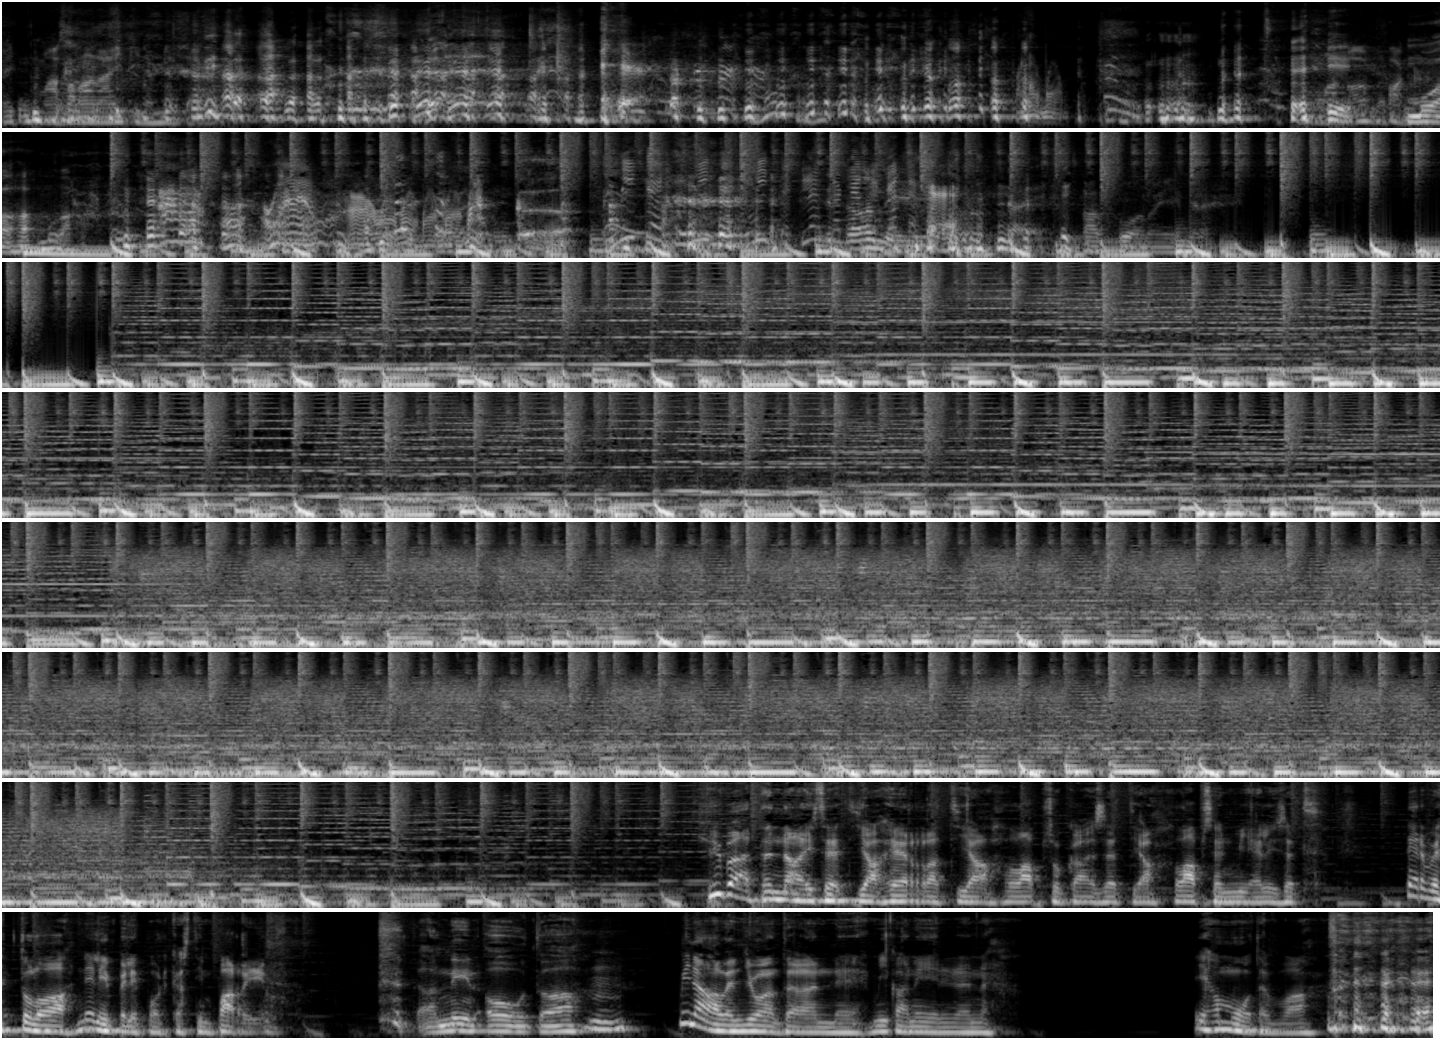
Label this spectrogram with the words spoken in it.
Vittu, mä sanon enää ikinä mitään. Muaha, muaha. Taas huono ihminen. Hyvät naiset ja herrat ja lapsukaiset ja lapsenmieliset. Tervetuloa Nelinpelipodcastin pariin. Tää on niin outoa. Mm. Minä olen juontajanne Mika Niininen. Ihan muuten vaan.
